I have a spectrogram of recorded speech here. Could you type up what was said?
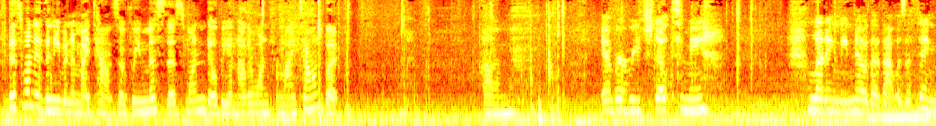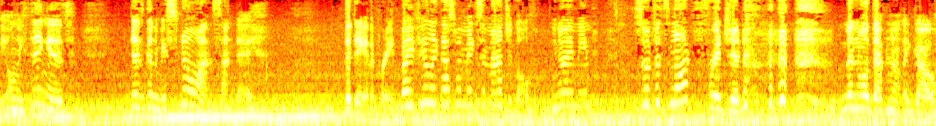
this one isn't even in my town, so if we miss this one, there'll be another one from my town, but um, Amber reached out to me letting me know that that was a thing. The only thing is, there's gonna be snow on Sunday, the day of the parade, but I feel like that's what makes it magical. You know what I mean? So if it's not frigid, then we'll definitely go.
